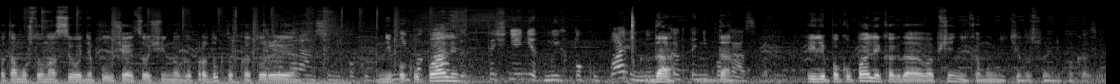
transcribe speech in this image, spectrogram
Потому что у нас сегодня получается очень много продуктов, которые... Раньше не, покуп- не покупали. показы- Точнее, нет, мы их покупали, но Да, мы как-то не да. показывали. Или покупали, когда вообще никому ни кино свое не показывали.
